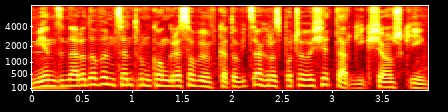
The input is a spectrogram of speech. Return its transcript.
W Międzynarodowym Centrum Kongresowym w Katowicach rozpoczęły się targi książki.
